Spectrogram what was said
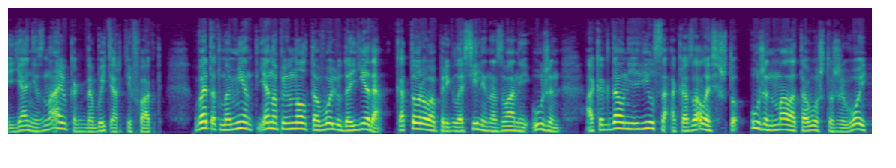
я не знаю, как добыть артефакт. В этот момент я напоминал того людоеда, которого пригласили на званый ужин, а когда он явился, оказалось, что ужин мало того, что живой,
